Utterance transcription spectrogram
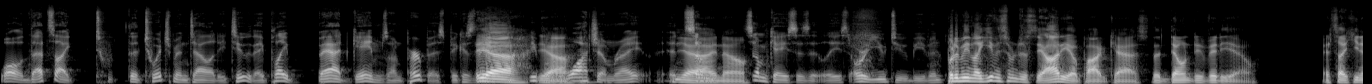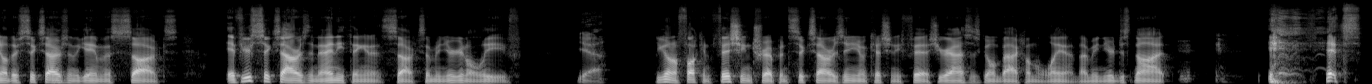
Well, that's like tw- the Twitch mentality, too. They play bad games on purpose because they yeah, people yeah. watch them, right? In yeah, some, I know. Some cases, at least, or YouTube even. But I mean, like even some just the audio podcasts that don't do video. It's like you know, there's six hours in the game. And this sucks. If you're six hours into anything and it sucks, I mean, you're gonna leave. Yeah you go on a fucking fishing trip and six hours in you don't catch any fish your ass is going back on the land i mean you're just not it's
